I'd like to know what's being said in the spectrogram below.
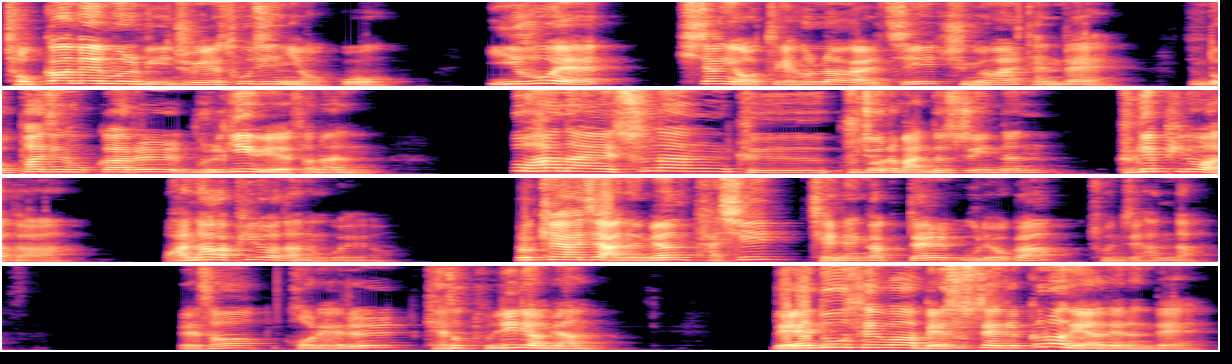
저가 매물 위주의 소진이었고 이후에 시장이 어떻게 흘러갈지 중요할 텐데 높아진 호가를 물기 위해서는 또 하나의 순환 그 구조를 만들 수 있는 그게 필요하다. 완화가 필요하다는 거예요. 그렇게 하지 않으면 다시 재냉각될 우려가 존재한다. 그래서 거래를 계속 돌리려면 매도세와 매수세를 끌어내야 되는데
